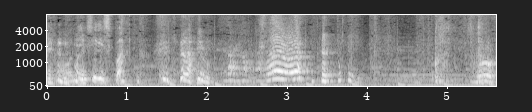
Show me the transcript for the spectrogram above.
O, di, sige spot. Ay, wala! Bro.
